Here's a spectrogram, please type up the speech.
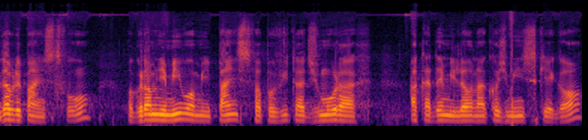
dobry Państwu. Ogromnie miło mi Państwa powitać w murach Akademii Leona Koźmińskiego.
